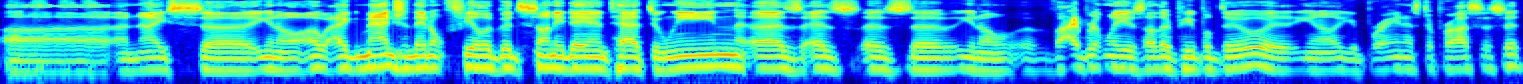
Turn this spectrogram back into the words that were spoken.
uh, a nice, uh, you know, I imagine they don't feel a good sunny day in Tatooine as as as uh, you know vibrantly as other people do. Uh, you know, your brain has to process it.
